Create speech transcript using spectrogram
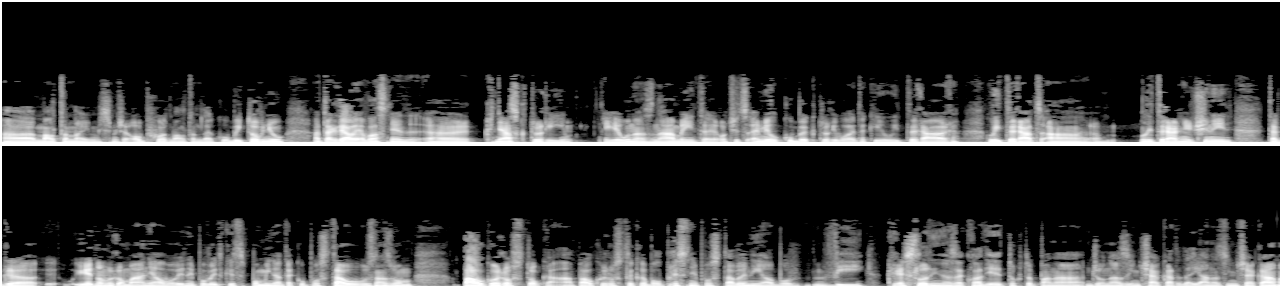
A mal tam aj, myslím, že obchod, mal tam takú ubytovňu a tak ďalej. A vlastne e, kňaz, ktorý je u nás známy, to je otec Emil Kube, ktorý bol aj taký literár, literát a literárne činný, tak e, v jednom románe alebo v jednej poviedke spomína takú postavu s názvom Palko Rostoka. A Palko Rostoka bol presne postavený alebo vykreslený na základe tohto pána Johna Zinčaka, teda Jana Zinčaka,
